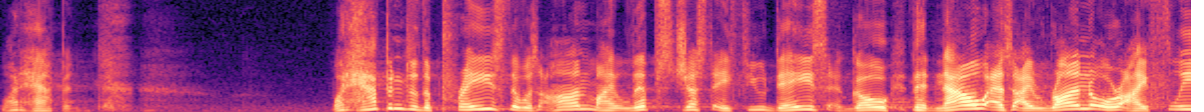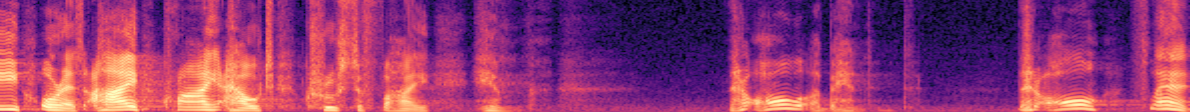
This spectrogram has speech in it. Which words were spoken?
what happened? What happened to the praise that was on my lips just a few days ago that now, as I run or I flee or as I cry out, crucify him? They're all abandoned, they're all fled.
